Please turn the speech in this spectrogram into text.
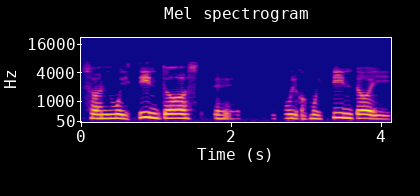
son muy distintos, eh, el público es muy distinto y,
